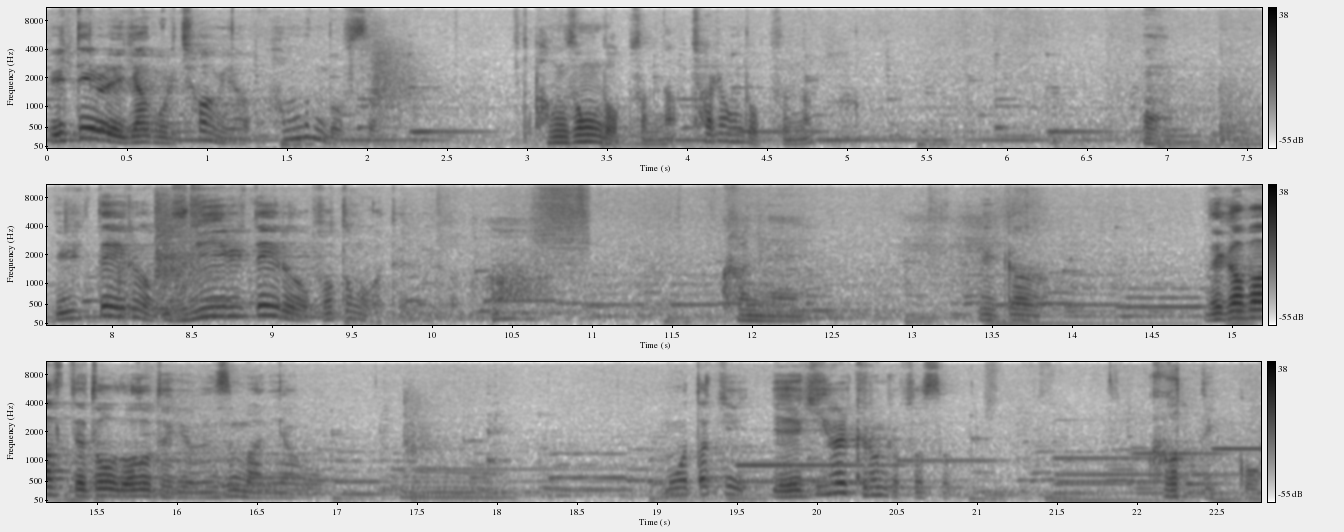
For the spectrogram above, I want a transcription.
1대1로 얘기한 거 우리 처음이야 한 번도 없어 방송도 없었나? 촬영도 없었나? 어 1대1은 우리 1대1은 없었던 것 같아. 그렇네. 그러니까 내가 봤을 때도 너도 되게 연습 많이 하고 음, 뭔가 딱히 얘기할 그런 게 없었어 그것도 있고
